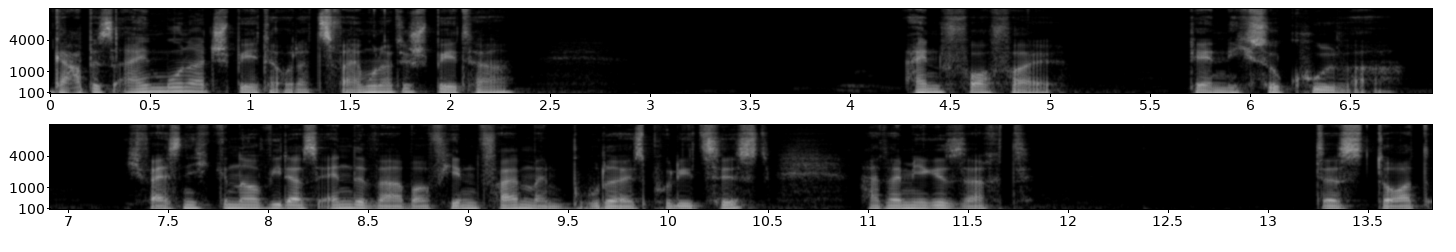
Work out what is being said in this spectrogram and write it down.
gab es einen Monat später oder zwei Monate später einen Vorfall, der nicht so cool war. Ich weiß nicht genau, wie das Ende war, aber auf jeden Fall, mein Bruder ist Polizist, hat er mir gesagt, dass dort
